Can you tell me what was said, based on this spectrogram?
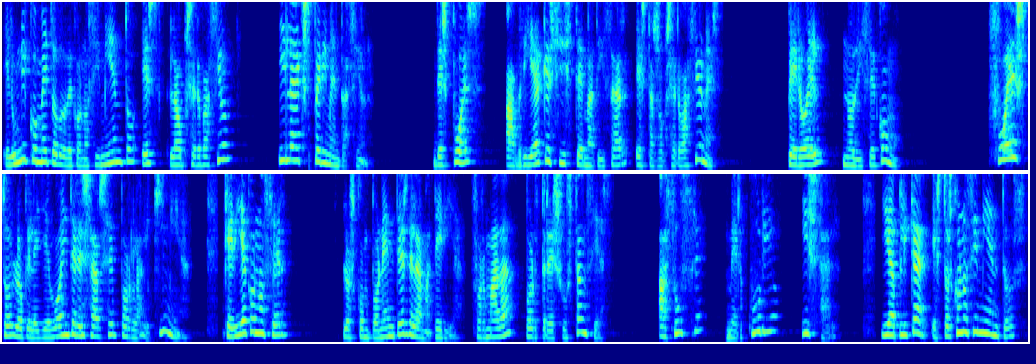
el único método de conocimiento es la observación y la experimentación. Después, habría que sistematizar estas observaciones, pero él no dice cómo. Fue esto lo que le llevó a interesarse por la alquimia. Quería conocer los componentes de la materia, formada por tres sustancias, azufre, mercurio y sal y aplicar estos conocimientos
